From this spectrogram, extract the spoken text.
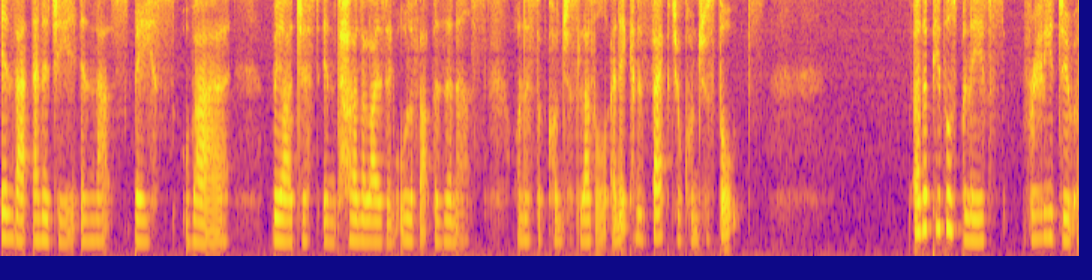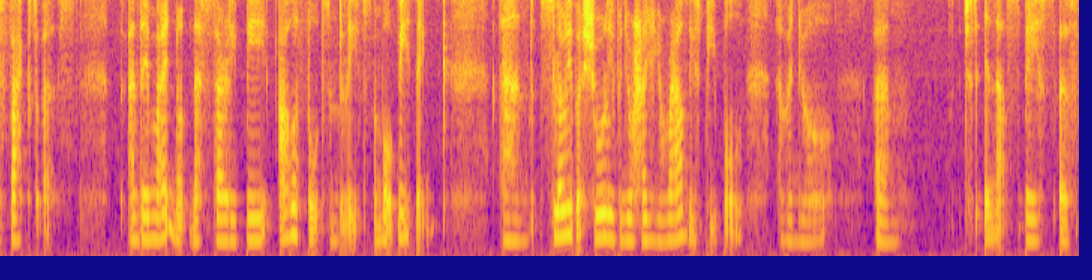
In that energy, in that space where we are just internalizing all of that within us on a subconscious level, and it can affect your conscious thoughts. Other people's beliefs really do affect us, and they might not necessarily be our thoughts and beliefs and what we think. And slowly but surely, when you're hanging around these people and when you're um, just in that space of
